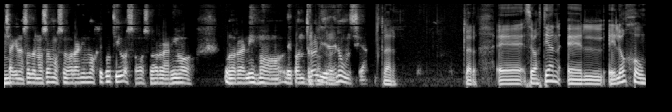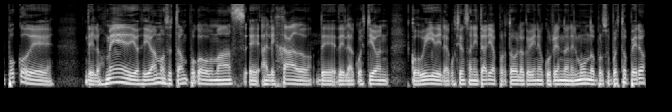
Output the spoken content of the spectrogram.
ya que nosotros no somos un organismo ejecutivo, somos un organismo, un organismo de control, y de denuncia. Claro, claro. Eh, Sebastián, el, el ojo un poco de, de los medios, digamos, está un poco más eh, alejado de, la cuestión COVID y la cuestión sanitaria por todo lo que viene ocurriendo en el mundo, por supuesto, pero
